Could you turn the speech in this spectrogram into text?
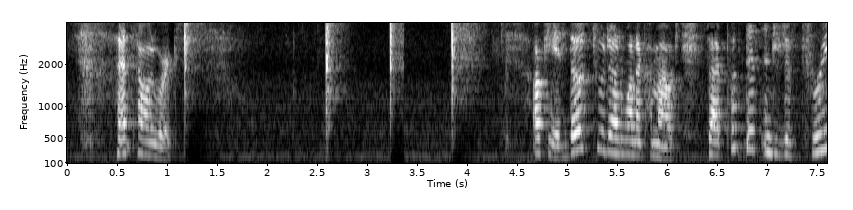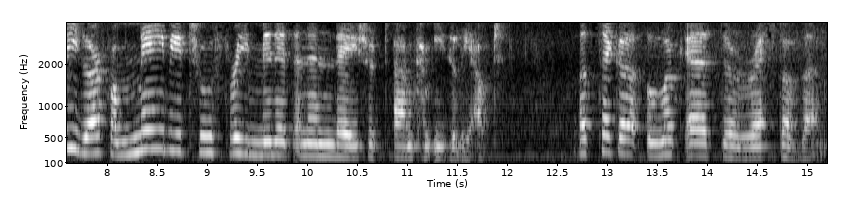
That's how it works. Okay, those two don't want to come out. So I put this into the freezer for maybe two, three minutes and then they should um, come easily out. Let's take a look at the rest of them.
